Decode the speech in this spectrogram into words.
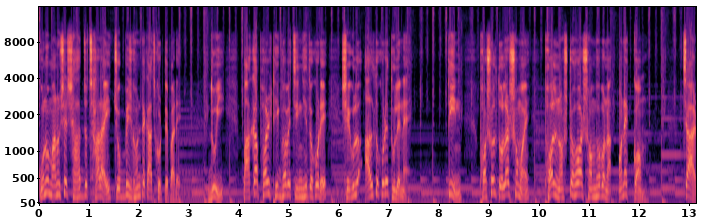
কোনো মানুষের সাহায্য ছাড়াই চব্বিশ ঘণ্টা কাজ করতে পারে। দুই, পাকা ফল ঠিকভাবে চিহ্নিত করে সেগুলো আলতো করে তুলে নেয়। তিন, ফসল তোলার সময় ফল নষ্ট হওয়ার সম্ভাবনা অনেক কম। চার,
